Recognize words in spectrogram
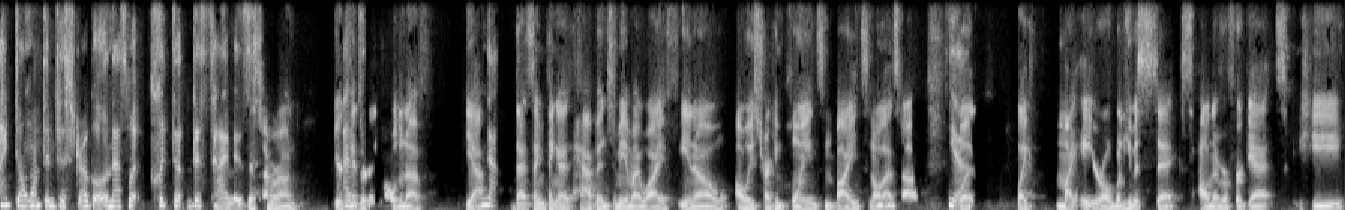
i don't want them to struggle and that's what clicked up this time is This time around, your I'm- kids are getting old enough. Yeah. No. That same thing that happened to me and my wife, you know, always tracking points and bites and all that Mhm. stuff. yeah was like my eight year old when he was six, I'll never forget. He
